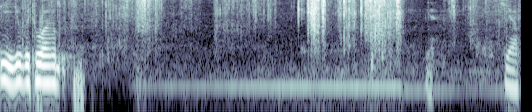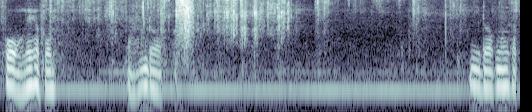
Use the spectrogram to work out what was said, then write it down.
นี่อยู่ไปทั่วครับเคลียร์โฟงเลยครับผม สามดอก นี่ดอกนึงครับ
